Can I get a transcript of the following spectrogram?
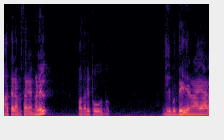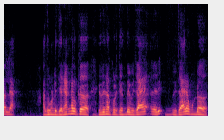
അത്തരം സ്ഥലങ്ങളിൽ പതറിപ്പോകുന്നത്. നീ ബുദ്ധിഹീനനായ ആളല്ല. അതുകൊണ്ട് ജനങ്ങൾക്ക് ഇതിനെക്കുറിച്ച് എന്ത് വിചാര വിചാരമുണ്ട്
